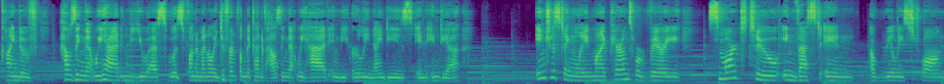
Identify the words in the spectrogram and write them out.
kind of housing that we had in the US was fundamentally different from the kind of housing that we had in the early 90s in India. Interestingly, my parents were very smart to invest in a really strong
